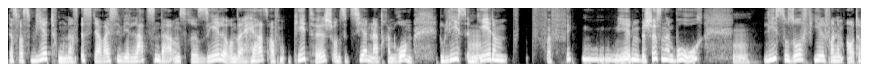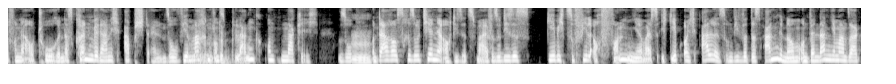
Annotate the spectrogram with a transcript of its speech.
Das, was wir tun, das ist ja, weißt du, wir latzen da unsere Seele, unser Herz auf dem OP-Tisch und sezieren da dran rum. Du liest in mhm. jedem verficken, jedem beschissenen Buch, mhm. liest du so viel von dem Autor, von der Autorin. Das können wir gar nicht abstellen. So, wir machen uns blank und nackig. So. Mhm. Und daraus resultieren ja auch diese Zweifel. So dieses, gebe ich zu viel auch von mir, weißt du, ich gebe euch alles und wie wird das angenommen? Und wenn dann jemand sagt,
